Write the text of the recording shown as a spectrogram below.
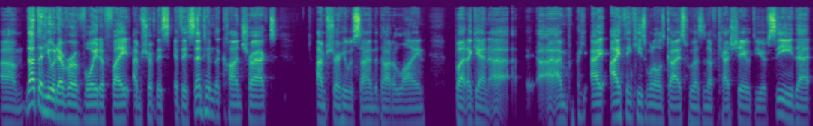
Um, not that he would ever avoid a fight. I'm sure if they if they sent him the contract, I'm sure he would sign the dotted line. But again, uh, I, I'm I, I think he's one of those guys who has enough cachet with the UFC that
